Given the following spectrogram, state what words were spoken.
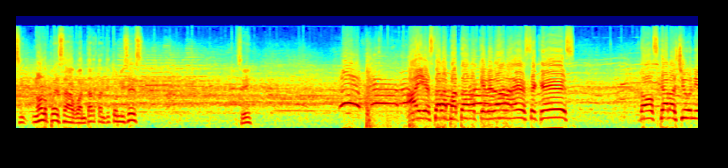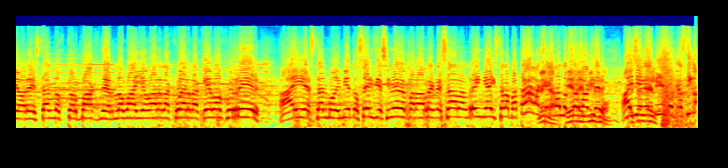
si no lo puedes aguantar tantito, Ulises. Sí. Ahí está la patada que le dan a este que es Dos Caras Junior. Está el doctor Wagner. Lo va a llevar a la cuerda. ¿Qué va a ocurrir? Ahí está el movimiento 6-19 para regresar al ring. Y ahí está la patada que le da el doctor Wagner. mismo. Ahí Es viene el el mismo castigo.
